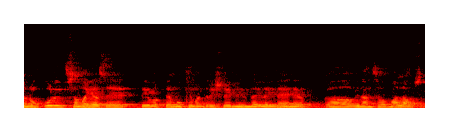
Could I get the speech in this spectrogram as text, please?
અનુકૂળ સમય હશે તે વખતે મુખ્યમંત્રી શ્રી નિર્ણય લઈને એને વિધાનસભામાં લાવશે.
